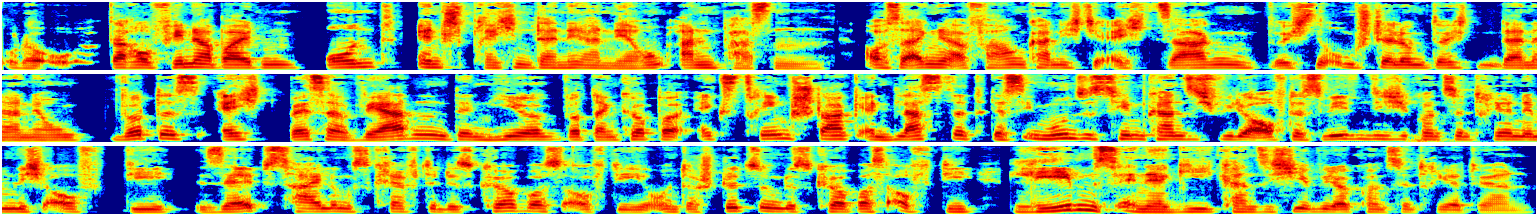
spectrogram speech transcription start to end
oder darauf hinarbeiten und entsprechend deine Ernährung anpassen aus eigener Erfahrung kann ich dir echt sagen, durch eine Umstellung durch deine Ernährung wird es echt besser werden, denn hier wird dein Körper extrem stark entlastet. Das Immunsystem kann sich wieder auf das Wesentliche konzentrieren, nämlich auf die Selbstheilungskräfte des Körpers, auf die Unterstützung des Körpers, auf die Lebensenergie kann sich hier wieder konzentriert werden.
